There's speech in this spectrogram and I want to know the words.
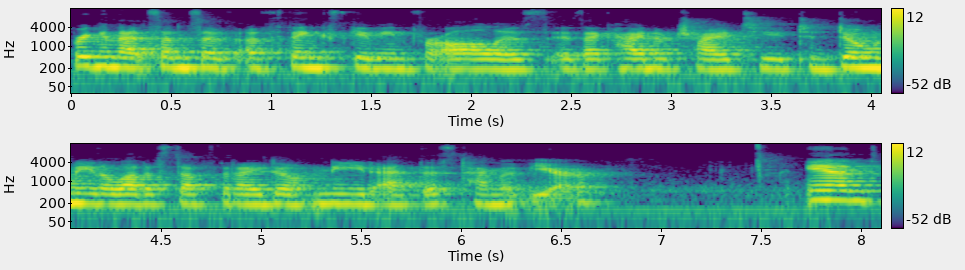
bring in that sense of, of Thanksgiving for all is, as I kind of try to to donate a lot of stuff that I don't need at this time of year. And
